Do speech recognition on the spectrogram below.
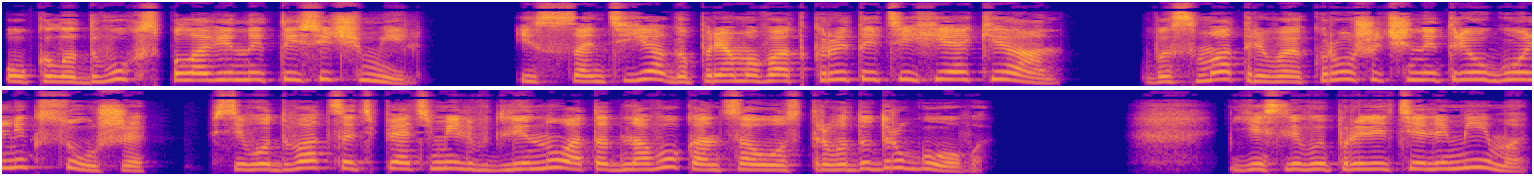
около двух с половиной тысяч миль, из Сантьяго прямо в открытый Тихий океан, высматривая крошечный треугольник суши, всего 25 миль в длину от одного конца острова до другого. Если вы пролетели мимо,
